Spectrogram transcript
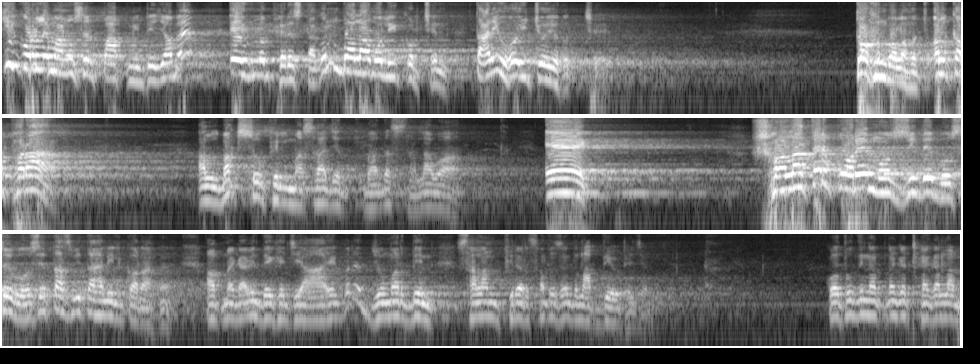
কি করলে মানুষের পাপ মিটে যাবে? এইগুলো ফেরেস্তাগুন বলা বলি করছেন, তারই হইচই হচ্ছে। তখন বলা হচ্ছে অলকা ফারা আল ফিল মাসাজেদ সালাওয়াত। এক, সলাতের পরে মসজিদে বসে বসে তাসবি তাহালিল করা। হয় আপনাকে আমি দেখেছি আ একবারে জুমার দিন সালাম ফিরার সাথে সাথে লাভ দিয়ে উঠেছেন কতদিন আপনাকে ঠেকালাম,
